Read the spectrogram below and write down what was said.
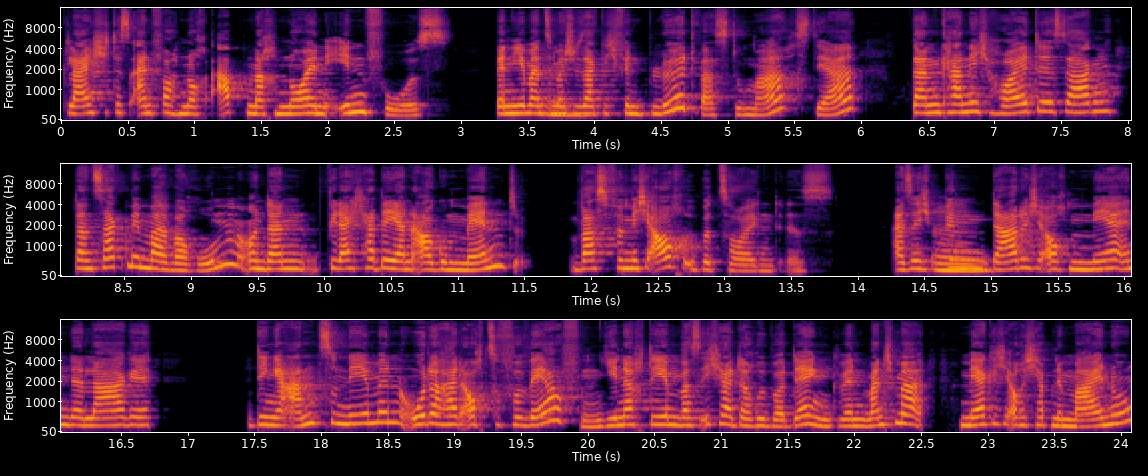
gleiche ich das einfach noch ab nach neuen Infos. Wenn jemand zum mhm. Beispiel sagt, ich finde blöd, was du machst, ja, dann kann ich heute sagen, dann sag mir mal warum und dann vielleicht hat er ja ein Argument, was für mich auch überzeugend ist. Also ich mhm. bin dadurch auch mehr in der Lage, Dinge anzunehmen oder halt auch zu verwerfen, je nachdem, was ich halt darüber denke. Wenn manchmal merke ich auch, ich habe eine Meinung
